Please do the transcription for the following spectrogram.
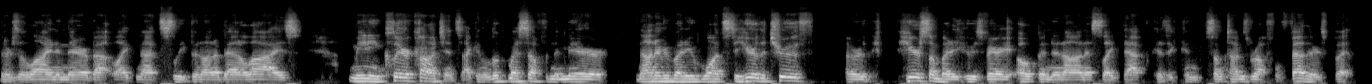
there's a line in there about like not sleeping on a bed of lies, meaning clear conscience. I can look myself in the mirror. Not everybody wants to hear the truth or hear somebody who's very open and honest like that because it can sometimes ruffle feathers. But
